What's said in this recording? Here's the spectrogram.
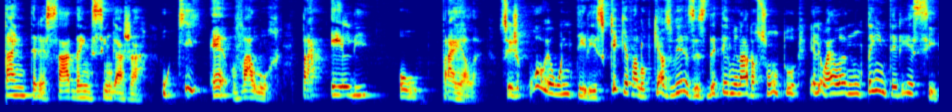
está interessada em se engajar? O que é valor para ele ou para ela? Ou seja, qual é o interesse? O que é valor? Porque às vezes determinado assunto ele ou ela não tem interesse.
